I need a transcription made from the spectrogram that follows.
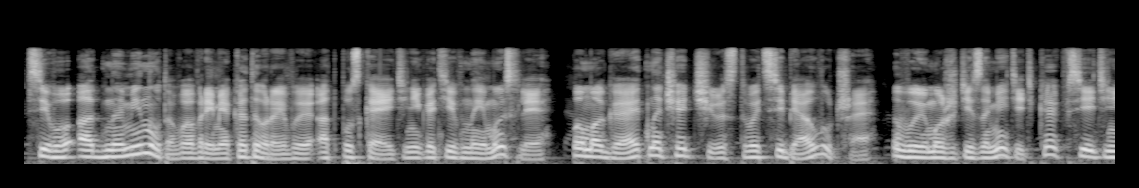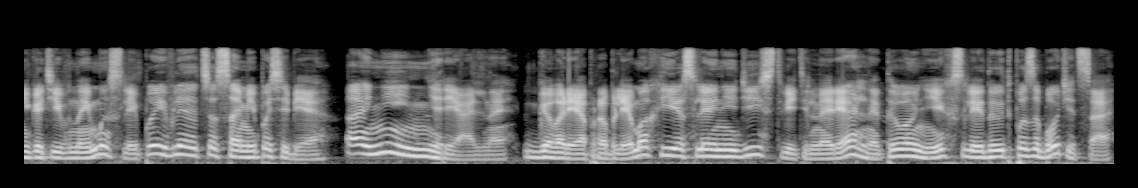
Всего одна минута, во время которой вы отпускаете негативные мысли, помогает начать чувствовать себя лучше. Вы можете заметить, как все эти негативные мысли появляются сами по себе. Они нереальны. Говоря о проблемах, если они действительно реальны, то о них следует позаботиться.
